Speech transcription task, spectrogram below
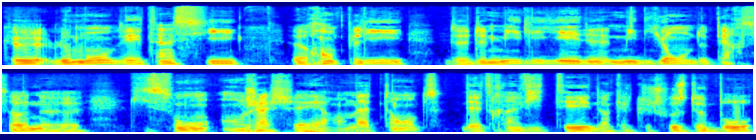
que le monde est ainsi rempli de, milliers, de millions de personnes euh, qui sont en jachère, en attente d'être invitées dans quelque chose de beau,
